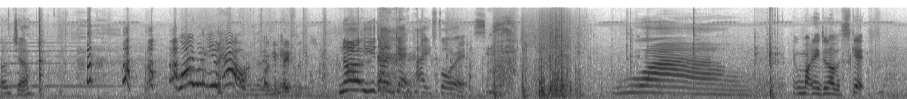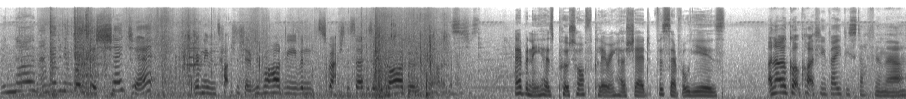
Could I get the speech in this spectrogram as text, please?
Told ya. Why wouldn't you help? I get paid for this. No, you don't get paid for it. Wow. I think we might need another skip. I know, man. We haven't even gone to the shed yet. We haven't even touched the shed. We've hardly even scratched the surface of the garden. Ebony has put off clearing her shed for several years. I know I've got quite a few baby stuff in there.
